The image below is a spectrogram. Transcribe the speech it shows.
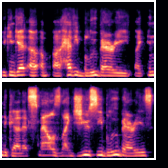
you can get a, a, a, heavy blueberry like indica that smells like juicy blueberries.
